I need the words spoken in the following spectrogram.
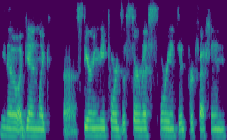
you know, again like uh, steering me towards a service oriented profession.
